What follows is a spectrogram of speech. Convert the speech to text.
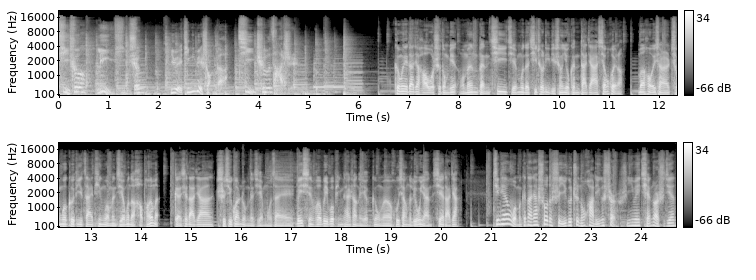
汽车立体声，越听越爽的汽车杂志。各位大家好，我是董斌。我们本期节目的汽车立体声又跟大家相会了，问候一下全国各地在听我们节目的好朋友们，感谢大家持续关注我们的节目，在微信和微博平台上呢也跟我们互相的留言，谢谢大家。今天我们跟大家说的是一个智能化的一个事儿，是因为前段时间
